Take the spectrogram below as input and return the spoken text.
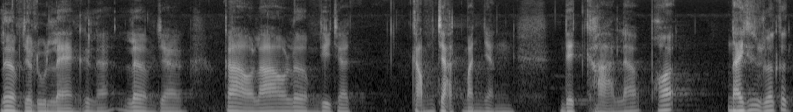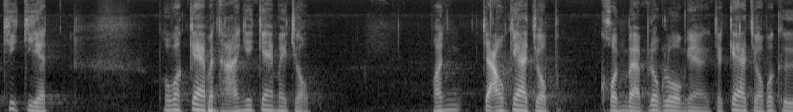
เริ่มจะรุนแรงขึ้นแล้ว เริ่มจะก้าวล้าวเริ่มที่จะกำจัดมันอย่างเด็ดขาดแล้ว เพราะในที่สุดแล้วก็ขี้เกียจเพราะว่าแก้ปัญหางนี้แก้ไม่จบ เพราะจะเอาแก้จบ คนแบบโลกโลกเนี่ยจะแก้จบก็คือ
